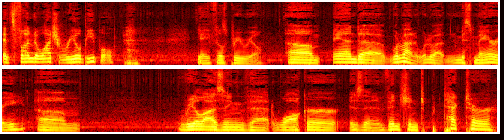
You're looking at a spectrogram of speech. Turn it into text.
it's fun to watch real people. yeah, he feels pretty real. Um, and uh, what about it? What about Miss Mary? Um, realizing that Walker is an invention to protect her,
